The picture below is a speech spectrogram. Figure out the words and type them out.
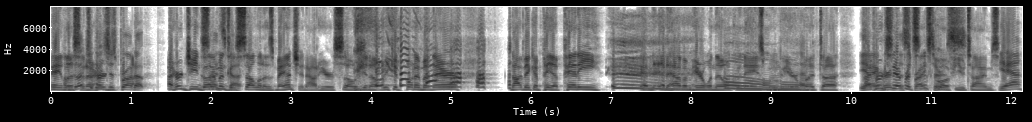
Hey, listen, I heard, just brought up. I heard Gene Go ahead, Simmons Scott. is selling his mansion out here, so you know we could put him in there, not make him pay a penny, and, and have him here when the Oakland A's move here. But uh, Yeah, I've heard, heard San the Francisco a few times. Yeah.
